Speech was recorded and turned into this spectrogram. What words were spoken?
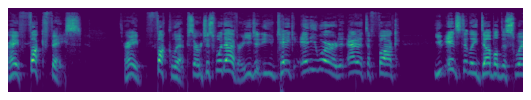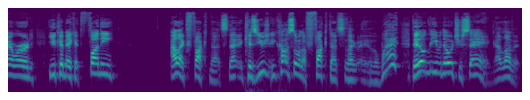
or hey, fuck face or hey, fuck lips or just whatever. You, you take any word and add it to fuck you instantly double the swear word. You can make it funny. I like fuck nuts because usually you call someone a fuck nuts, like what? They don't even know what you're saying. I love it.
